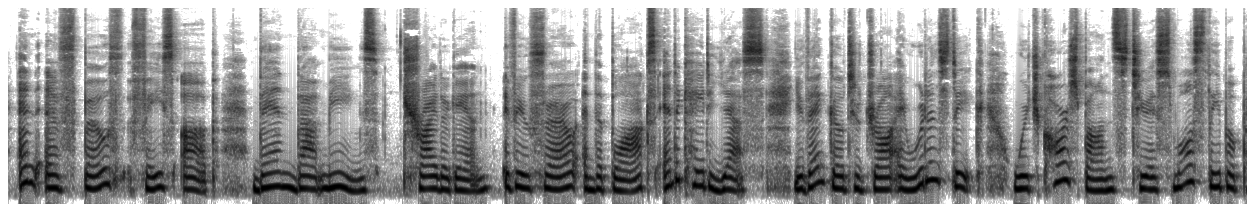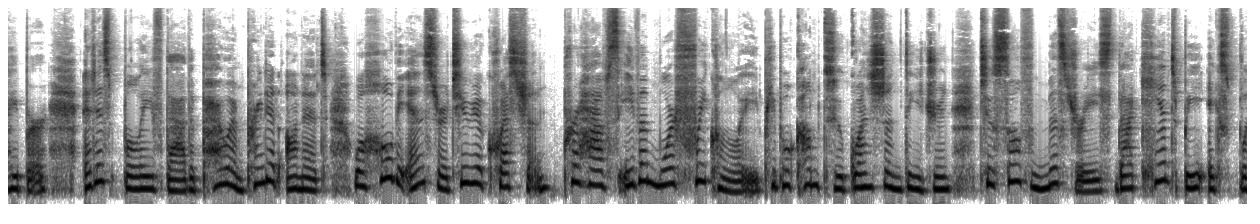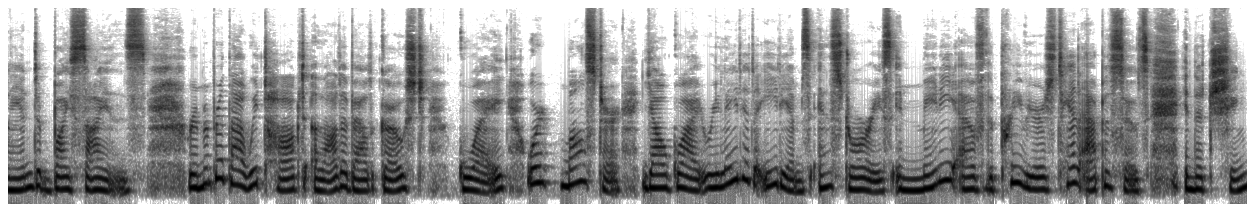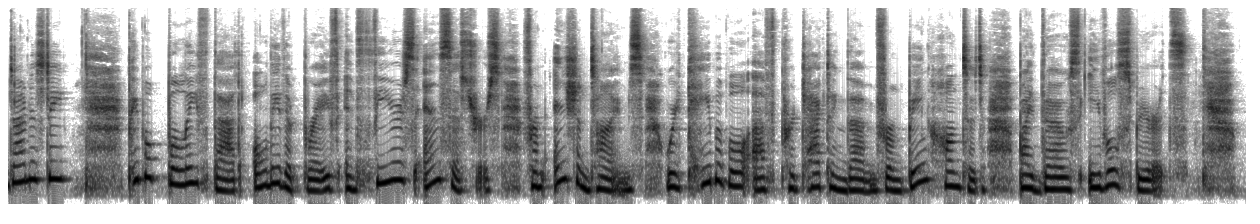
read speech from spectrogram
and if both face up, then that means Try it again. If you throw and the blocks indicate yes, you then go to draw a wooden stick which corresponds to a small slip of paper. It is believed that the poem printed on it will hold the answer to your question. Perhaps even more frequently, people come to Guansheng Dijun to solve mysteries that can't be explained by science. Remember that we talked a lot about ghost, guai, or monster, yao guai related idioms and stories in many of the previous 10 episodes in the Qing dynasty? People believed that only the brave and fierce ancestors from ancient times were capable of protecting them from being hunted by those evil spirits.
